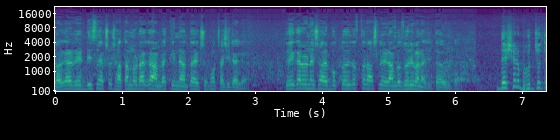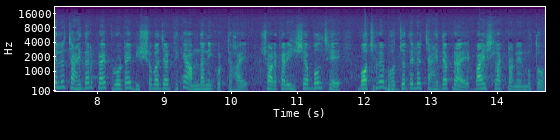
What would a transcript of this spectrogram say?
সরকার রেট দিচ্ছে একশো সাতান্ন টাকা আমরা কিনে আনতো একশো পঁচাশি টাকা। তো এই কারণে ভোক্তা অধিদপ্তর আসলে আমরা জরিমানা দিতে হয় উল্টা। দেশের ভোজ্য তেলের চাহিদার প্রায় পুরোটাই বিশ্ববাজার থেকে আমদানি করতে হয়। সরকারি হিসাব বলছে, বছরে ভোজ্য তেলের চাহিদা প্রায় বাইশ লাখ টনের মতো।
